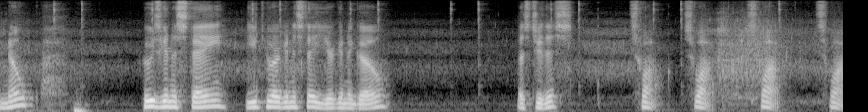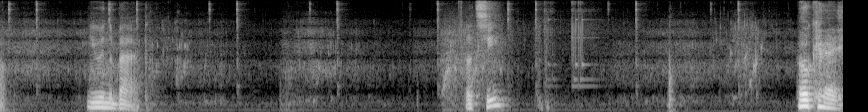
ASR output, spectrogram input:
Nope. Who's gonna stay? You two are gonna stay. You're gonna go. Let's do this. Swap, swap, swap, swap. You in the back. Let's see. Okay.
